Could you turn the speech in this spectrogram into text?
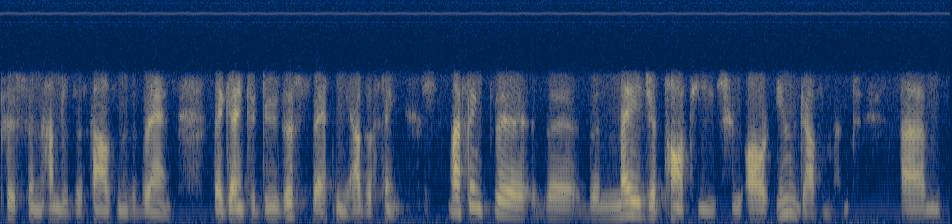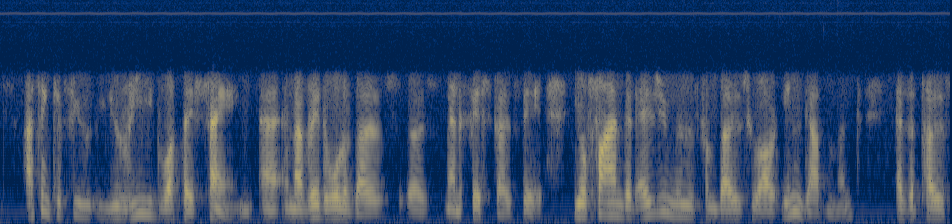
person hundreds of thousands of rand. They're going to do this, that, and the other thing. I think the the, the major parties who are in government. Um, I think if you, you read what they're saying, uh, and I've read all of those those manifestos there, you'll find that as you move from those who are in government as opposed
